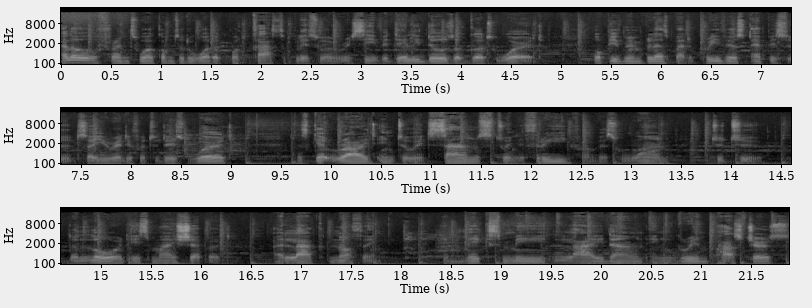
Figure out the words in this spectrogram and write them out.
Hello, friends. Welcome to the Water Podcast, a place where we receive a daily dose of God's Word. Hope you've been blessed by the previous episodes. Are you ready for today's word? Let's get right into it. Psalms 23 from verse 1 to 2. The Lord is my shepherd, I lack nothing. He makes me lie down in green pastures,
